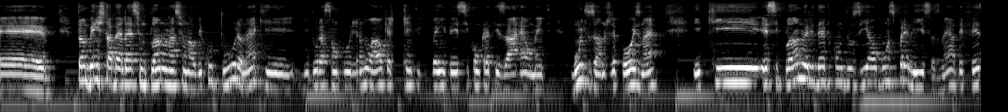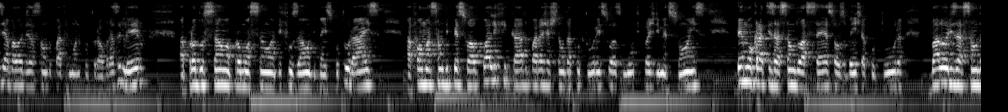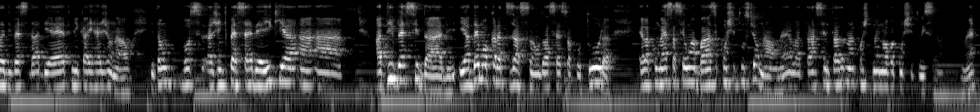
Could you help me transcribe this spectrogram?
É, também estabelece um plano nacional de cultura, né, que de duração plurianual, que a gente vem ver se concretizar realmente muitos anos depois, né, e que esse plano ele deve conduzir a algumas premissas, né, a defesa e a valorização do patrimônio cultural brasileiro, a produção, a promoção, a difusão de bens culturais, a formação de pessoal qualificado para a gestão da cultura em suas múltiplas dimensões, democratização do acesso aos bens da cultura, valorização da diversidade étnica e regional. Então, você, a gente percebe aí que a, a, a, diversidade e a democratização do acesso à cultura, ela começa a ser uma base constitucional, né? Ela está assentada na, na, nova Constituição, né?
